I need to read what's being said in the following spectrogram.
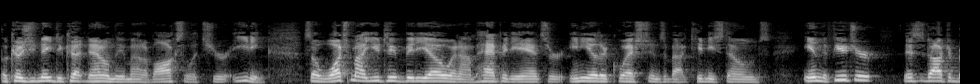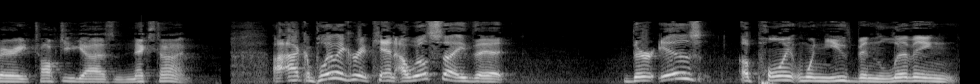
because you need to cut down on the amount of oxalates you're eating. So watch my YouTube video and I'm happy to answer any other questions about kidney stones in the future. This is Dr. Berry. Talk to you guys next time. I completely agree with Ken. I will say that there is a point when you've been living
